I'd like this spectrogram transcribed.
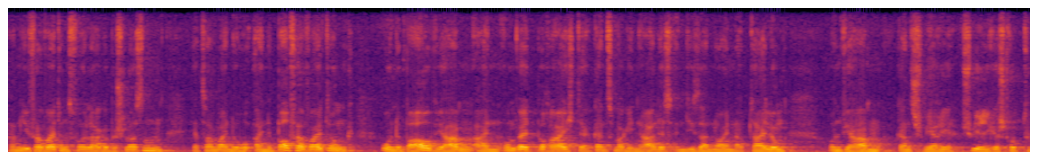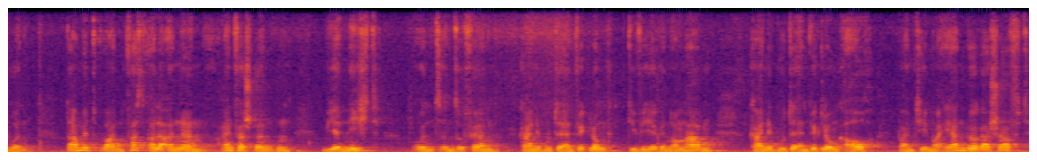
haben die Verwaltungsvorlage beschlossen. Jetzt haben wir eine, eine Bauverwaltung ohne Bau. Wir haben einen Umweltbereich, der ganz marginal ist in dieser neuen Abteilung und wir haben ganz schwere, schwierige Strukturen. Damit waren fast alle anderen einverstanden, wir nicht und insofern keine gute Entwicklung, die wir hier genommen haben, keine gute Entwicklung auch beim Thema Ehrenbürgerschaft.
